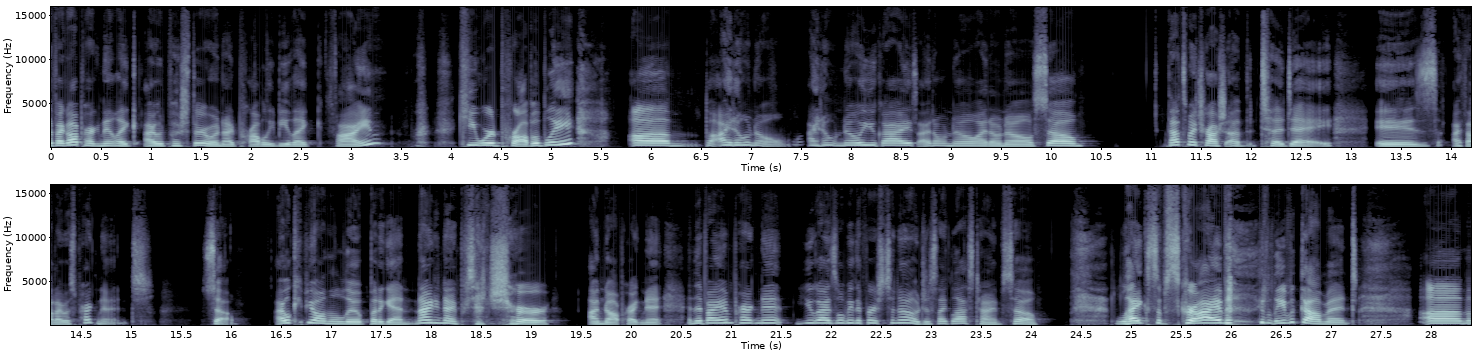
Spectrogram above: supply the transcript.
if I got pregnant, like I would push through and I'd probably be like fine. Keyword probably. Um, but I don't know. I don't know, you guys. I don't know. I don't know. So that's my trash of today is I thought I was pregnant. So I will keep you all in the loop. But again, 99% sure I'm not pregnant. And if I am pregnant, you guys will be the first to know, just like last time. So like, subscribe, leave a comment. Um,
